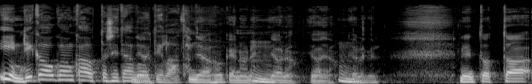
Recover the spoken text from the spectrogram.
Indiegogon kautta sitä voi Joo. tilata. Joo, okei, okay, no niin. Mm. Joo, no, joo, joo mm. kyllä, kyllä. Niin tota,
